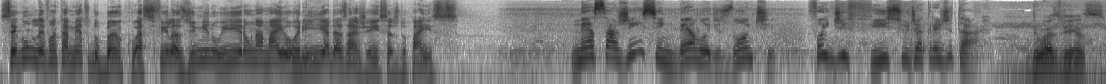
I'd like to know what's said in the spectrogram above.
Segundo o levantamento do banco, as filas diminuíram na maioria das agências do país. Nessa agência em Belo Horizonte, foi difícil de acreditar. Duas vezes.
